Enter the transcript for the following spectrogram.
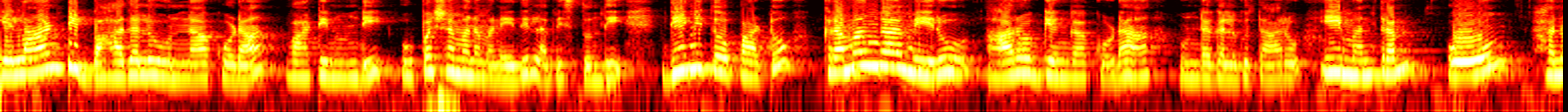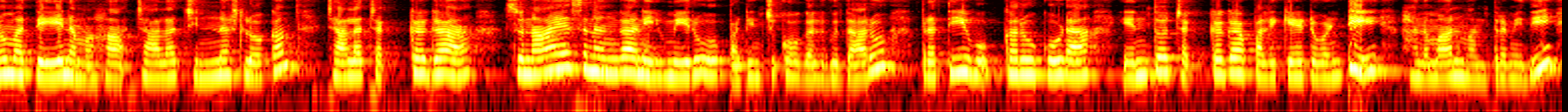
ఎలాంటి బాధలు ఉన్నా కూడా వాటి నుండి ఉపశమనం అనేది లభిస్తుంది. దీనితో పాటు క్రమంగా మీరు ఆరోగ్యంగా కూడా ఉండగలుగుతారు. ఈ మంత్రం ఓం హనుమతే నమ. చాలా చిన్న శ్లోకం చాలా చక్కగా సునాయసనంగా మీరు పఠించుకోగలుగుతారు. ప్రతి ఒక్కరూ కూడా ఎంతో చక్కగా పలికేటువంటి హనుమాన్ మంత్రం ఇది.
